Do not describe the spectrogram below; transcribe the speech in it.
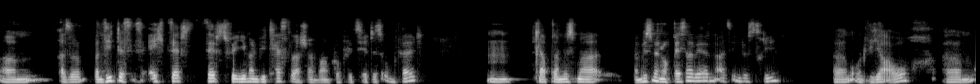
Ähm, also man sieht, das ist echt selbst, selbst für jemanden wie Tesla scheinbar ein kompliziertes Umfeld. Mhm. Ich glaube, da müssen wir, da müssen wir noch besser werden als Industrie. Ähm, und wir auch. Ähm,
